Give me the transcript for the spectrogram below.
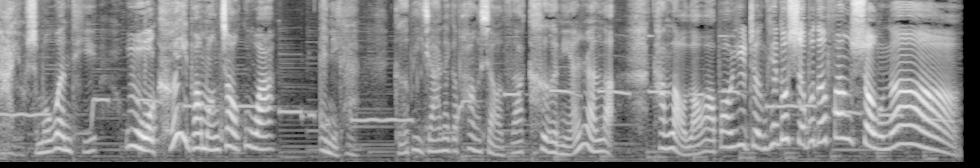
那有什么问题？我可以帮忙照顾啊。哎，你看。隔壁家那个胖小子啊，可粘人了。他姥姥啊，抱一整天都舍不得放手呢。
